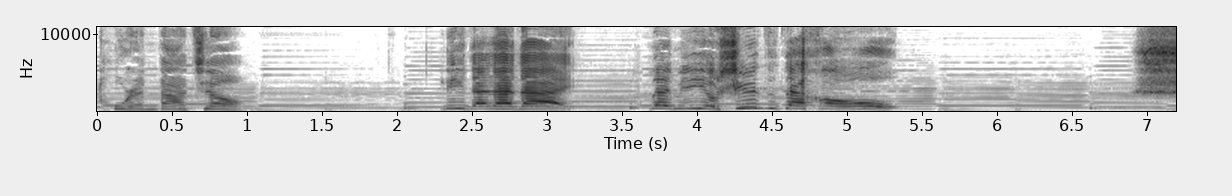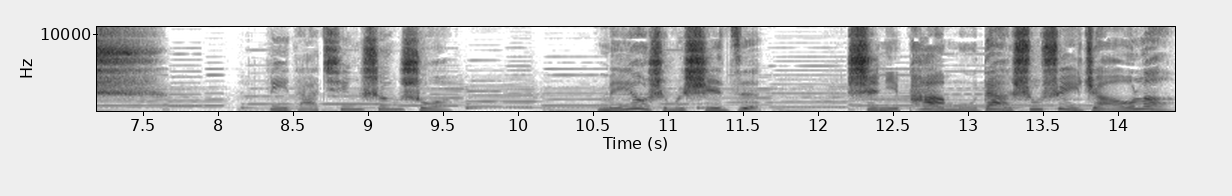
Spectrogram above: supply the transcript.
突然大叫：“丽达太太，外面有狮子在吼！”嘘，丽达轻声说：“没有什么狮子，是你帕姆大叔睡着了。”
